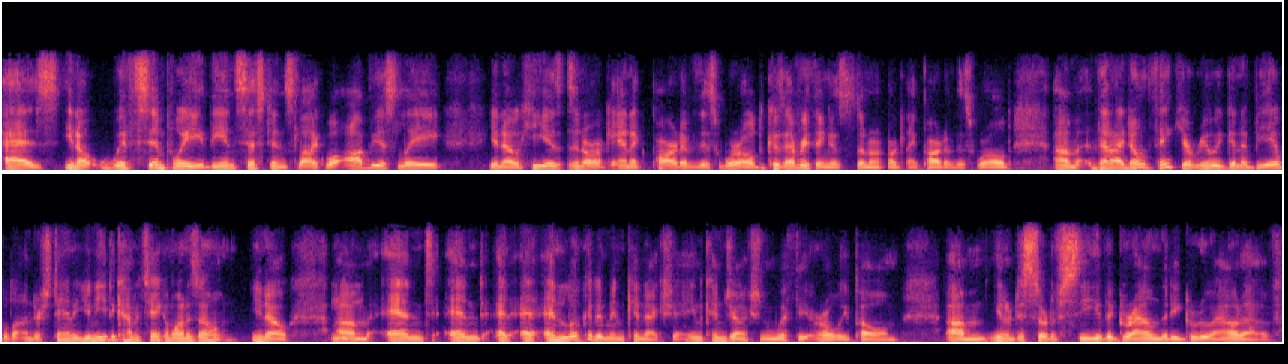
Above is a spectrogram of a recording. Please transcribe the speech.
as you know with simply the insistence like well obviously you know he is an organic part of this world because everything is an organic part of this world um, then i don't think you're really going to be able to understand it. You need to kind of take him on his own you know? Mm. um, and, and and and look at him in connection in conjunction with the early poem um, you know to sort of see the ground that he grew out of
